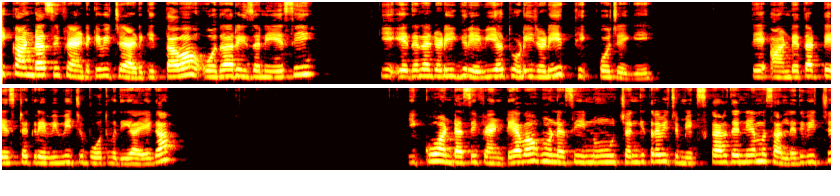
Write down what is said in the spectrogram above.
ਇੱਕ ਆਂਡਾ ਅਸੀਂ ਫੈਂਟ ਕੇ ਵਿੱਚ ਐਡ ਕੀਤਾ ਵਾ, ਉਹਦਾ ਰੀਜ਼ਨ ਇਹ ਸੀ ਕਿ ਇਹਦੇ ਨਾਲ ਜਿਹੜੀ ਗ੍ਰੇਵੀ ਆ ਥੋੜੀ ਜਿਹੜੀ ਥਿੱਕ ਹੋ ਜਾਏਗੀ। ਤੇ ਆਂਡੇ ਦਾ ਟੇਸਟ ਗ੍ਰੇਵੀ ਵਿੱਚ ਬਹੁਤ ਵਧੀਆ ਆਏਗਾ। ਇੱਕੋ ਆਂਡਾ ਅਸੀਂ ਫੈਂਟਿਆ ਵਾ, ਹੁਣ ਅਸੀਂ ਇਹਨੂੰ ਚੰਗੀ ਤਰ੍ਹਾਂ ਵਿੱਚ ਮਿਕਸ ਕਰ ਦਿੰਨੇ ਆ ਮਸਾਲੇ ਦੇ ਵਿੱਚ।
